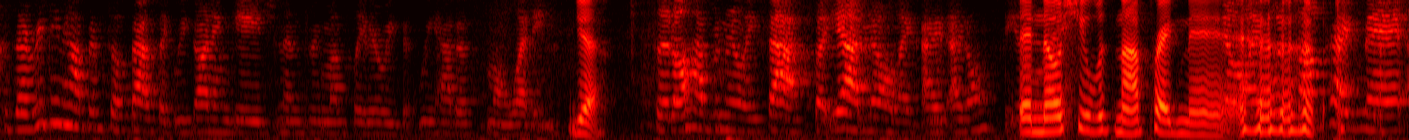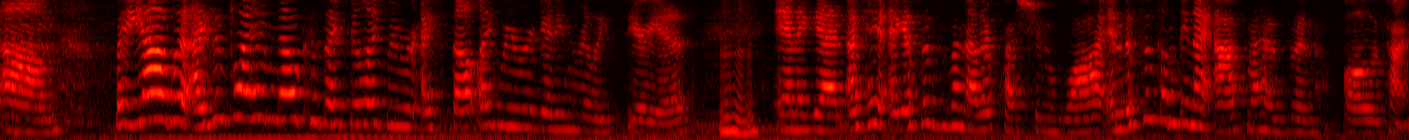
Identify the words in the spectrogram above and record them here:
Because everything happened so fast. Like we got engaged, and then three months later, we we had a small wedding. yeah So it all happened really fast. But yeah, no, like I, I don't feel. and no she was not pregnant No, I was not pregnant. Um, but yeah, but I just let him know because I feel like we were. I felt like we were getting really serious. hmm And again, okay, I guess this is another question. Why? And this is something I ask my husband all the time.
